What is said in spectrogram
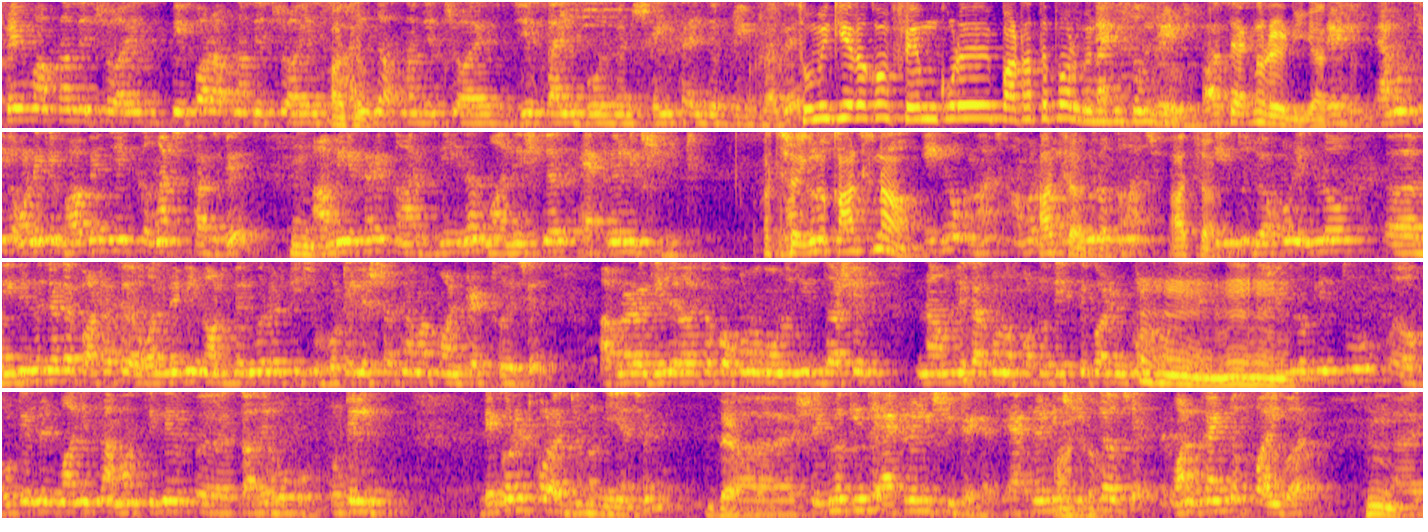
ফ্রেম আপনাদের চয়েস পেপার আপনাদের চয়েস আচ্ছা। সাইজ আপনাদের চয়েস যে সাইজ বলবেন সেই সাইজে প্রিন্ট হবে। তুমি কি এরকম ফ্রেম করে পাঠাতে পারবে নাকি শুধু আচ্ছা একদম রেডি আচ্ছা। এমনকি অনেকে ভাবেন যে কাঁচ থাকবে। আমি এখানে কাঁচ দিই না মালয়েশিয়ান অ্যাক্রিলিক শিট আচ্ছা এগুলো কাঁচ না এগুলো কাঁচ আমার আচ্ছা, আচ্ছা। আচ্ছা। কিন্তু যখন এগুলো বিভিন্ন জায়গায় পাঠাতে হয় অলরেডি নর্থ বেঙ্গলের কিছু হোটেলের সাথে আমার কন্ট্যাক্ট হয়েছে আপনারা গেলে হয়তো কখনো মনোজিৎ দাসের নাম লেখা কোনো ফটো দেখতে পারেন। সেগুলো কিন্তু হোটেলের মালিকরা আমার থেকে তাদের হোটেল ডেকোরেট করার জন্য নিয়েছেন সেগুলো কিন্তু অ্যাক্রেলিক শিটে গেছে অ্যাক্রেলিক আচ্ছা। শিটটা হচ্ছে ওয়ান কাইন্ড অফ ফাইবার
